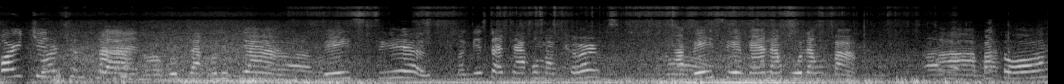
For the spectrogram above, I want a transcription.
Fortune, Fortune plan. plan. Oh, good luck ulit yan. Base seal. Mag-start na ako mag-herbs. Mga base seal, kaya lang kulang pa. Ah, bato.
